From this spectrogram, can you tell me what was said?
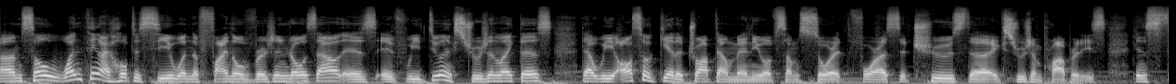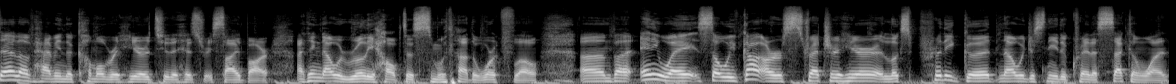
Um, so one thing I hope to see when the final version rolls out is if we do an extrusion like this, that we also get a drop-down menu of some sort for us to choose the extrusion properties instead of having to come over here to the history sidebar. I think that would really help to smooth out the workflow. Um, but anyway, so we've got our stretcher here. It looks pretty good. Now we just need to create a second one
